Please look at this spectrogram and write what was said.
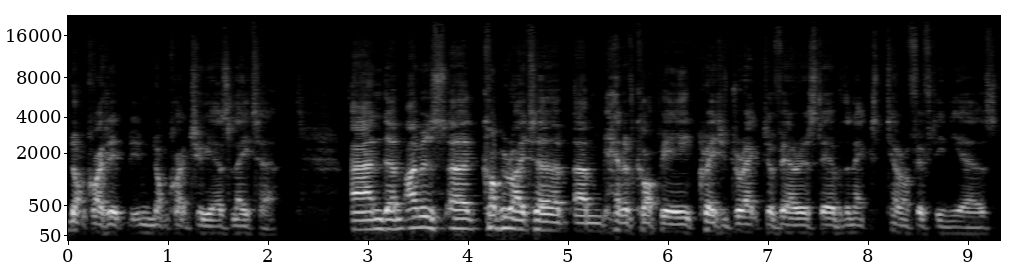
not quite not quite two years later. And um, I was a copywriter, um, head of copy, creative director variously over the next 10 or 15 years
